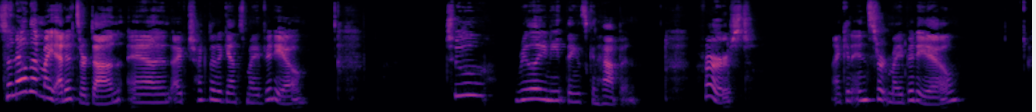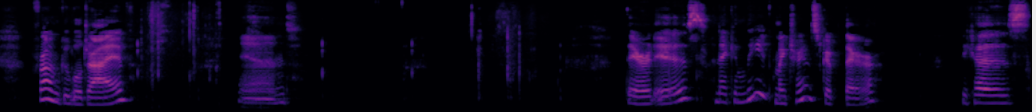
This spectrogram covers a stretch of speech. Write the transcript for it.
So now that my edits are done and I've checked it against my video, two really neat things can happen. First, I can insert my video from Google Drive and there it is and I can leave my transcript there because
